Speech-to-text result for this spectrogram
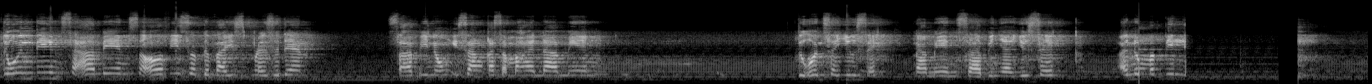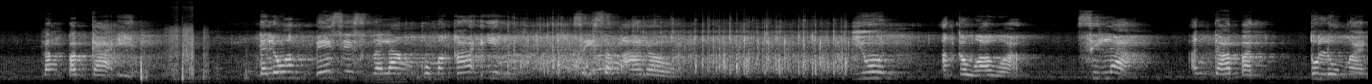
Doon din sa amin sa Office of the Vice President, sabi nung isang kasamahan namin, doon sa USEC namin, sabi niya, USEC, ano mabili ng pagkain? Dalawang beses na lang kumakain sa isang araw. Yun ang kawawa. Sila ang dapat tulungan.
